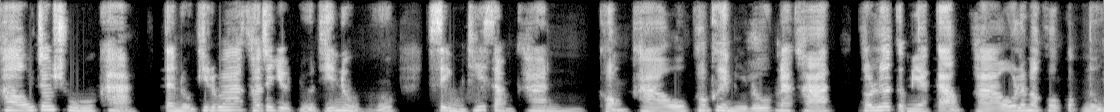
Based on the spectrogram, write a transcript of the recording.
เขาเจ้าชู้ค่ะ แต่หนูคิดว่าเขาจะหยุดอยู่ที่หนู สิ่งที่สำคัญของเขาเขาเคยมีลูกนะคะเขาเลิกกับเมียเก่าเขาแล้วมาคบกับหนู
